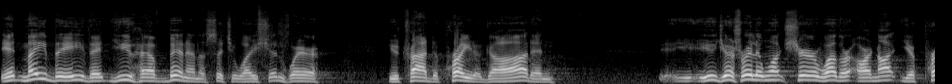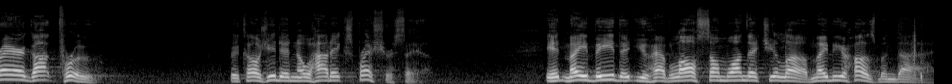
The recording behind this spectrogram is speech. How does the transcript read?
It may be that you have been in a situation where you tried to pray to God and you just really weren't sure whether or not your prayer got through because you didn't know how to express yourself. It may be that you have lost someone that you love. Maybe your husband died.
